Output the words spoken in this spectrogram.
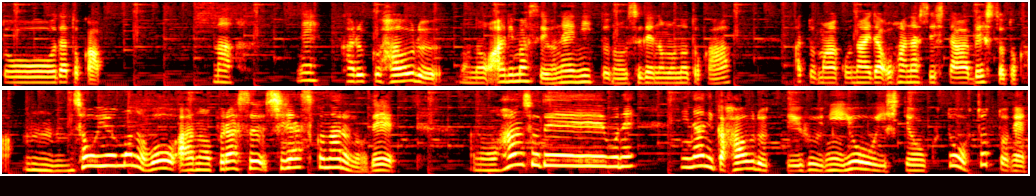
トだとかまあね軽く羽織るものありますよね。ニットの薄手のものとか。あとまあこの間お話ししたベストとか、うん、そういうものをあのプラスしやすくなるのであの半袖をねに何か羽織るっていう風に用意しておくとちょっとね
